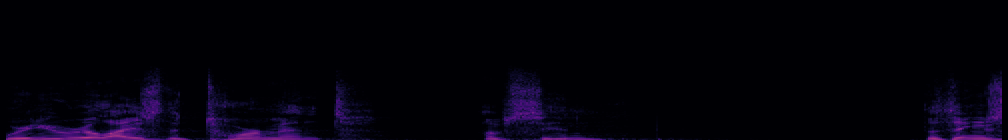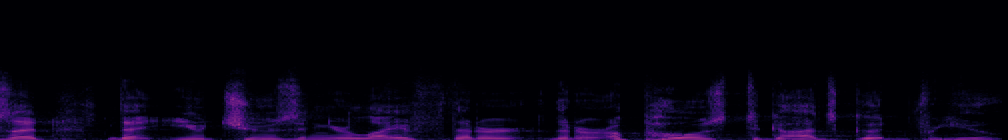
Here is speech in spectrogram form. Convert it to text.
where you realize the torment of sin? The things that, that you choose in your life that are, that are opposed to God's good for you?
